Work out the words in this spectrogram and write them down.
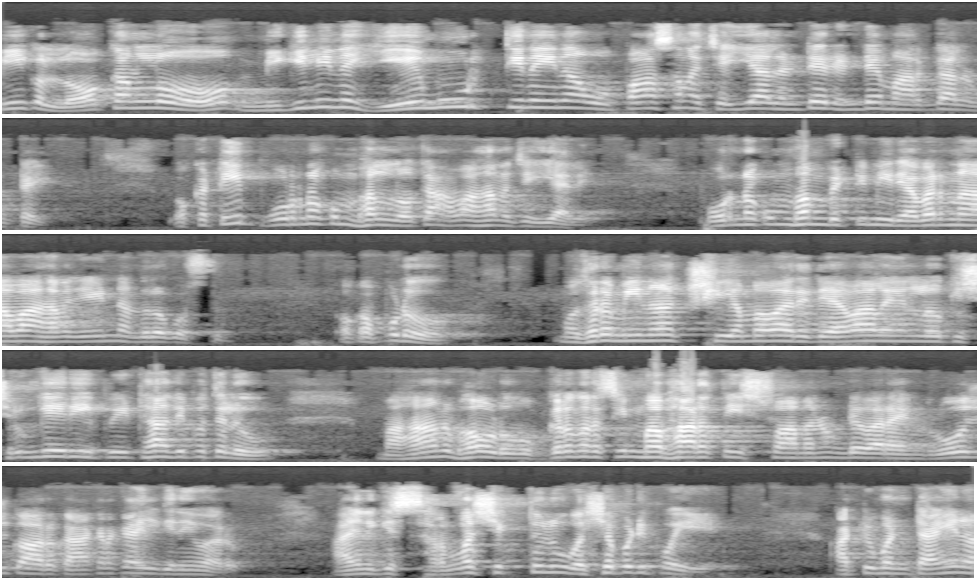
మీకు లోకంలో మిగిలిన ఏ మూర్తినైనా ఉపాసన చెయ్యాలంటే రెండే మార్గాలు ఉంటాయి ఒకటి పూర్ణకుంభంలోకి ఆవాహన చెయ్యాలి. పూర్ణకుంభం పెట్టి మీరు ఎవరిని ఆవాహన చేయండి అందులోకి వస్తుంది. ఒకప్పుడు మధుర మీనాక్షి అమ్మవారి దేవాలయంలోకి శృంగేరి పీఠాధిపతులు మహానుభావుడు ఉగ్ర నరసింహ భారతీ స్వామి అని ఉండేవారు. ఆయన రోజుకు ఆరు కాకరకాయలు తినేవారు. ఆయనకి సర్వశక్తులు వశపడిపోయాయి. అటువంటి ఆయన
